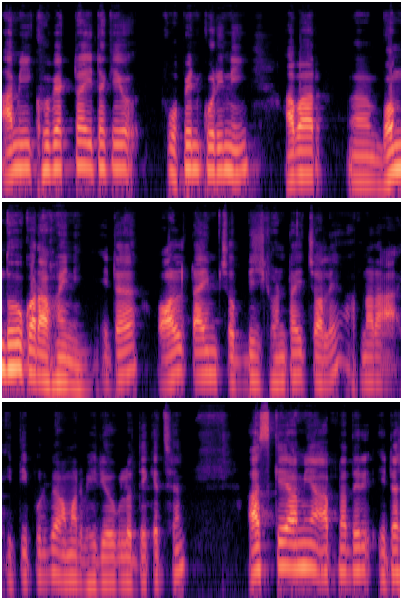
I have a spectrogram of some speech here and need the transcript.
আমি খুব একটা এটাকে ওপেন করিনি, আবার বন্ধও করা হয়নি। এটা অল টাইম চব্বিশ ঘন্টাই চলে। আপনারা ইতিপূর্বে আমার ভিডিওগুলো দেখেছেন। আজকে আমি আপনাদের এটা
